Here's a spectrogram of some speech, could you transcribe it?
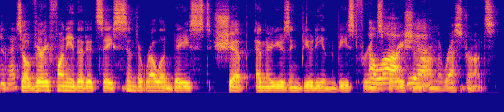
Okay. So very funny that it's a Cinderella based ship, and they're using Beauty and the Beast for lot, inspiration yeah. on the restaurants.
